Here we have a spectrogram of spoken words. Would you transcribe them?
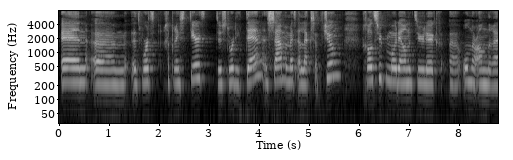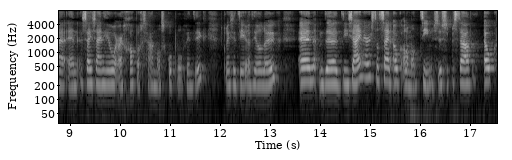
En um, het wordt gepresenteerd dus door die Ten en samen met Alexa Chung. Groot supermodel natuurlijk, onder andere. En zij zijn heel erg grappig samen als koppel, vind ik. Ze presenteren het heel leuk. En de designers, dat zijn ook allemaal teams. Dus het bestaat elk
